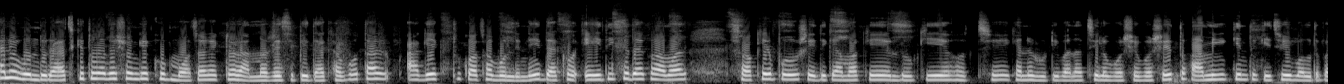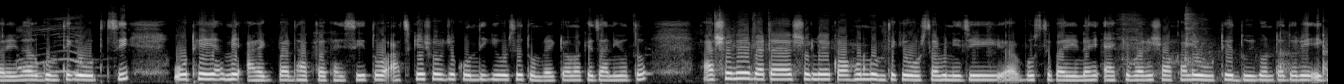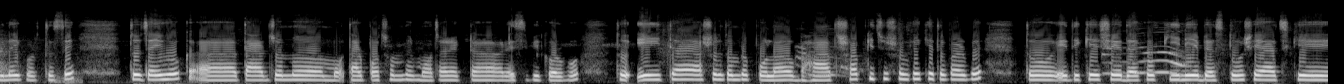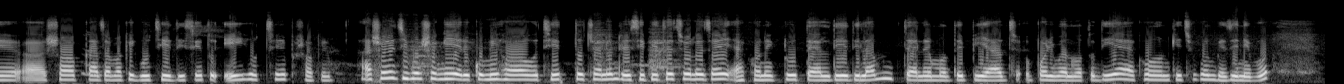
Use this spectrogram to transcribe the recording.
Hello বন্ধুরা, আজকে তোমাদের সঙ্গে খুব মজার একটা রান্নার রেসিপি দেখাবো। তার আগে একটু কথা বললে নেই। দেখো এই দিকে দেখো আমার শখের পুরুষ, এইদিকে আমাকে লুকিয়ে হচ্ছে এখানে রুটি বানাচ্ছিল বসে বসে। তো আমি কিন্তু কিছুই বলতে পারি না। আর ঘুম থেকে উঠছি উঠেই আমি আরেকবার ধাক্কা খাইছি। তো আজকে সূর্য কোন দিকে উঠছে তোমরা একটু আমাকে জানিও তো। আসলে বেটা আসলে কখন ঘুম থেকে উঠছে আমি নিজেই বুঝতে পারি নাই। একেবারে সকালে উঠে দুই ঘণ্টা ধরে এগুলাই করতেছে। তো যাই হোক তার জন্য তার পছন্দের মজার একটা রেসিপি করব। তো এইটা আসলে তোমরা পোলাও, ভাত সব কিছুর সঙ্গে খেতে পারবে। তো এদিকে সে দেখো কি নিয়ে ব্যস্ত, সে আজকে সব কাজ আমাকে গুছিয়ে দিছে। তো এই হচ্ছে শখের আসলে জীবন সঙ্গী এরকমই হওয়া উচিত। তো চলেন রেসিপিতে চলে যাই। এখন একটু তেল দিয়ে দিলাম। তেলের মধ্যে পেঁয়াজ পরিমাণ মতো দিয়ে এখন কিছুক্ষণ ভেজে নিব।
